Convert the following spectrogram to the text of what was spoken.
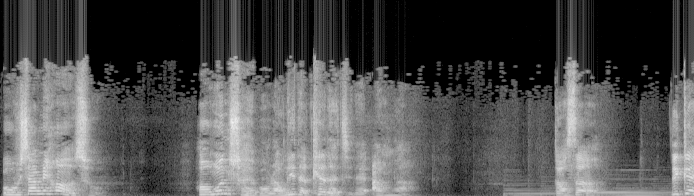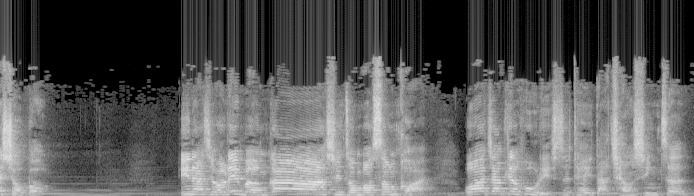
有啥物好处？互阮找无人，你着捡着一个翁啦。大嫂，你继续无？伊若是互你问甲心脏无爽快，我才叫护理师替伊打强心针。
